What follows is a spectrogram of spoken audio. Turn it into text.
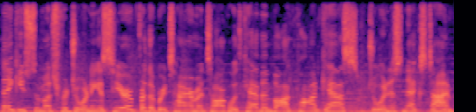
Thank you so much for joining us here for the Retirement Talk with Kevin Bach podcast. Join us next time.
